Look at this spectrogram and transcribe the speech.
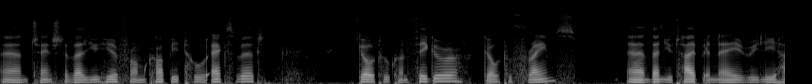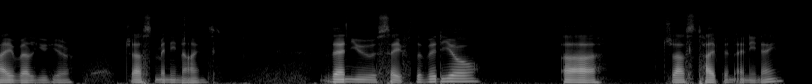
and change the value here from copy to xvid. Go to configure, go to frames, and then you type in a really high value here, just many nines. Then you save the video, uh, just type in any name.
